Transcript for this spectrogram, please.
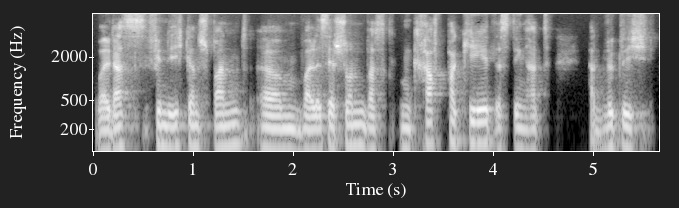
weil das finde ich ganz spannend, ähm, weil es ja schon was, ein Kraftpaket, das Ding hat, hat wirklich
